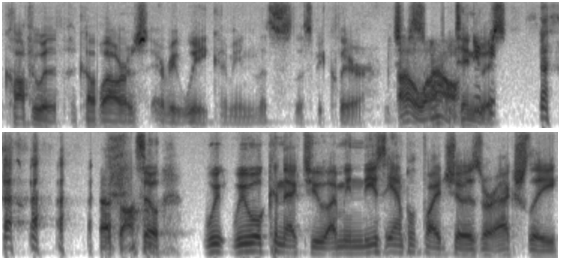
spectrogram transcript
coffee with a couple hours every week. I mean, let's let's be clear. It's oh wow, continuous. That's awesome. So we, we will connect you. I mean, these amplified shows are actually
